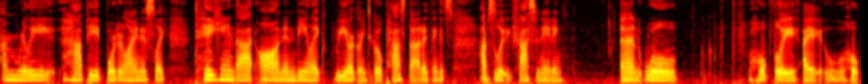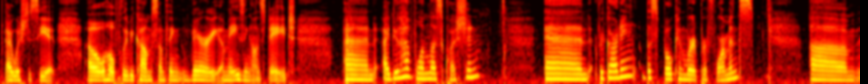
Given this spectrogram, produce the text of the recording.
I'm really happy Borderline is like taking that on and being like, we are going to go past that. I think it's absolutely fascinating, and we'll hopefully I hope I wish to see it. Uh, will hopefully become something very amazing on stage. And I do have one last question. And regarding the spoken word performance, um,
